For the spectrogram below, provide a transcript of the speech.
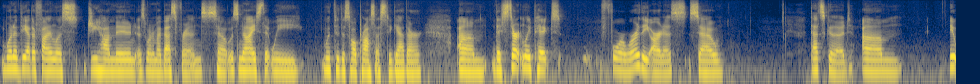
one of the other finalists, Jiha Moon, is one of my best friends, so it was nice that we went through this whole process together. Um, they certainly picked four worthy artists, so that's good. Um, it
